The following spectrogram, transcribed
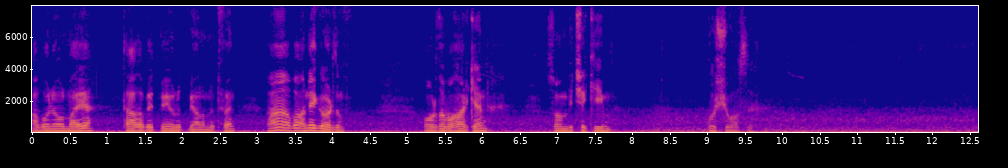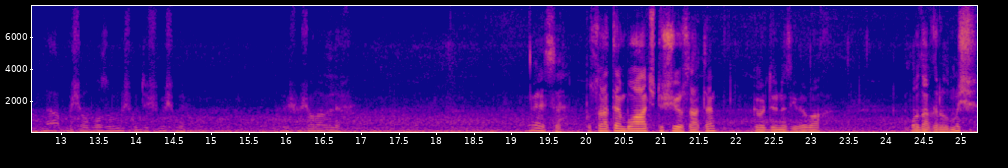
Abone olmayı, takip etmeyi unutmayalım lütfen. Aa bak ne gördüm. Orada bakarken son bir çekeyim. Kuş yuvası. Ne yapmış o? Bozulmuş mu? Düşmüş mü? Düşmüş olabilir. Neyse. Bu zaten bu ağaç düşüyor zaten. Gördüğünüz gibi bak. O da kırılmış.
